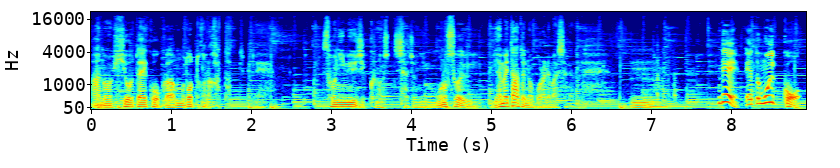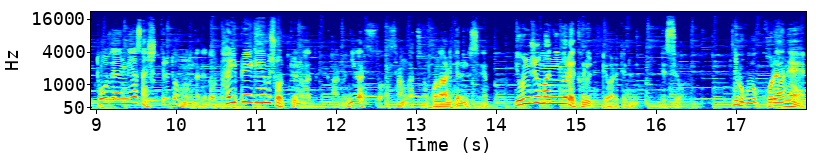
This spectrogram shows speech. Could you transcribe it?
あの費用対効果が戻ってこなかったってソニーミュージックの社長にものすごい辞めた後に怒られましたけどね。うん。で、えー、ともう一個当然皆さん知ってると思うんだけど台北ゲームショーっていうのがあの2月とか3月に行われてるんですね。40万人ぐらい来るって言われてるんですよ。でも僕これはね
